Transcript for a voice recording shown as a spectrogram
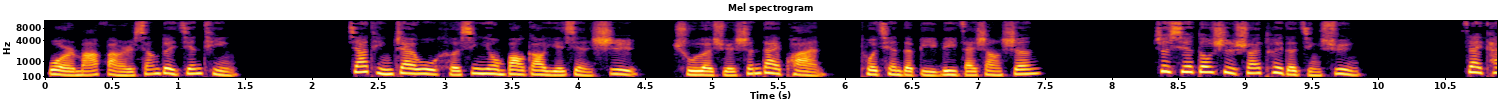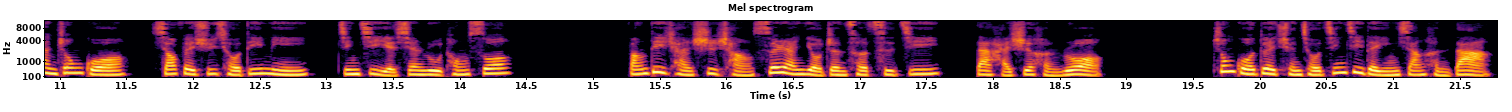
沃尔玛反而相对坚挺。家庭债务和信用报告也显示，除了学生贷款，拖欠的比例在上升，这些都是衰退的警讯。再看中国，消费需求低迷，经济也陷入通缩。房地产市场虽然有政策刺激，但还是很弱。中国对全球经济的影响很大，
